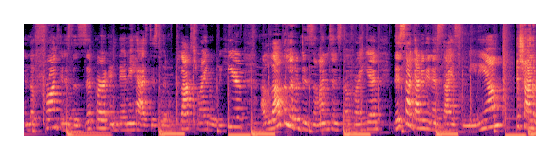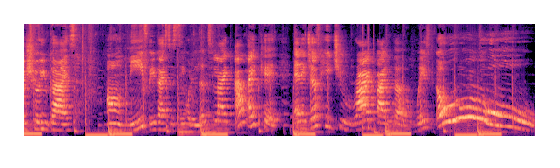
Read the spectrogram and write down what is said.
In the front, it is the zipper, and then it has this little clasp right over here. I love the little designs and stuff right here. This I got it in a size medium. Just trying to show you guys on me for you guys to see what it looks like. I like it. And it just hits you right by the waist. Oh!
